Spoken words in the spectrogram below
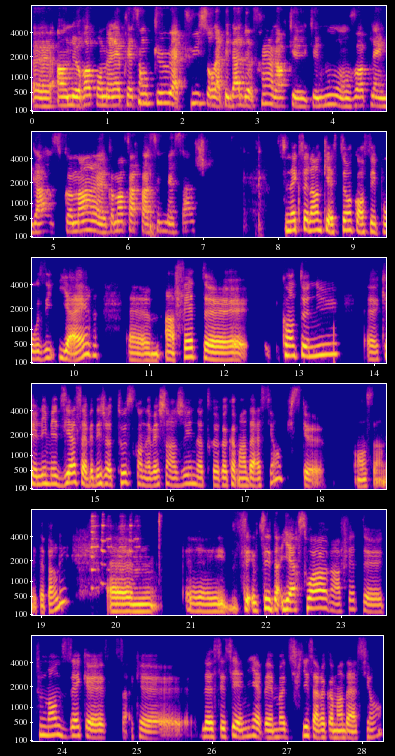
en Europe? On a l'impression qu'eux appuient sur la pédale de frein alors que, nous, on va plein gaz. Comment, comment faire passer le message? C'est une excellente question qu'on s'est posée hier. en fait, compte tenu que les médias savaient déjà tous qu'on avait changé notre recommandation, puisque on s'en était parlé. Euh, euh, hier soir, en fait, euh, tout le monde disait que, le CCNI avait modifié sa recommandation.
